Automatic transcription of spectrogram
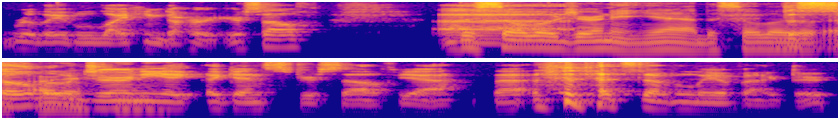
really liking to hurt yourself. The solo Uh, journey yeah the solo the uh, solo artist, journey against yourself, yeah, that that's definitely a factor.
